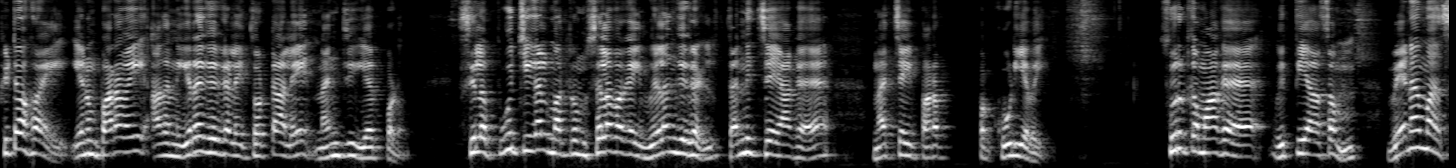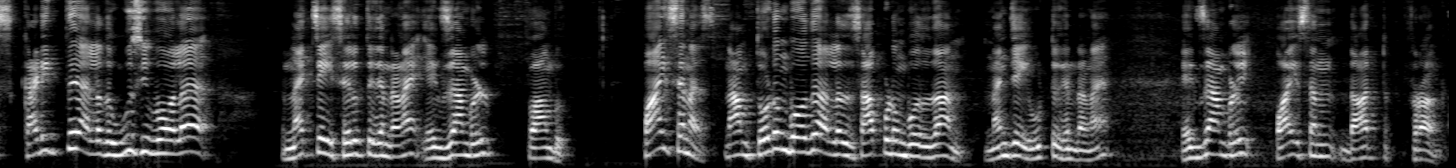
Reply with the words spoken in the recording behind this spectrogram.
பிட்டோஹாய் எனும் பறவை அதன் இறகுகளை தொட்டாலே நஞ்சு ஏற்படும். சில பூச்சிகள் மற்றும் சில வகை விலங்குகள் தன்னிச்சையாக நச்சை பரப்பக்கூடியவை. சுருக்கமாக வித்தியாசம் வெனமஸ் கடித்து அல்லது ஊசி போல நச்சை செலுத்துகின்றன. எக்ஸாம்பிள் பாம்பு. பாய்சனஸ் நாம் தொடும்போது அல்லது சாப்பிடும்போது தான் நஞ்சை ஊட்டுகின்றன. எக்ஸாம்பிள் பாய்சன் டாட் ஃப்ராக்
